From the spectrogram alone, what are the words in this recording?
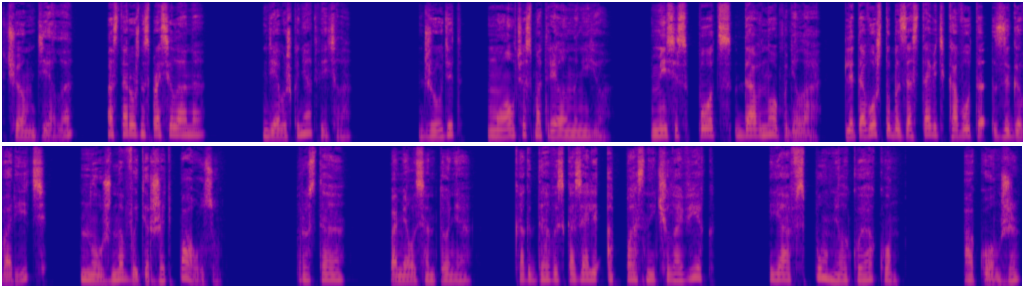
«В чем дело?» — осторожно спросила она. Девушка не ответила. Джудит молча смотрела на нее. Миссис Потс давно поняла, для того, чтобы заставить кого-то заговорить, нужно выдержать паузу. «Просто», — помялась Антония, — «когда вы сказали «опасный человек», я вспомнила кое о ком. О ком же?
